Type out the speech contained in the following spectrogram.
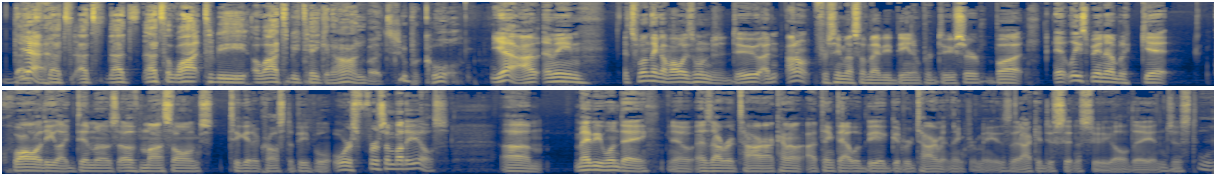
that's, Yeah. that's that's that's that's a lot to be a lot to be taken on, but super cool. Yeah, I, I mean, it's one thing I've always wanted to do. I, I don't foresee myself maybe being a producer, but at least being able to get quality like demos of my songs to get across to people or for somebody else. Um, maybe one day, you know, as I retire, I kind of I think that would be a good retirement thing for me is that I could just sit in a studio all day and just Well,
